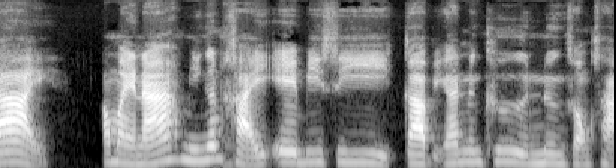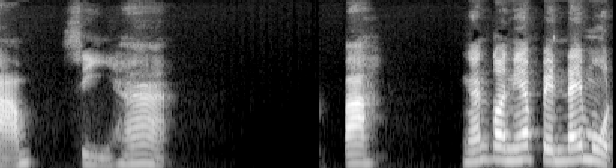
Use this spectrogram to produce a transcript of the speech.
ได้ เอาใหม่นะ มีเงื่อนไข A B C กับอีกอันหนึ่งคือ 1 2 3 4 5ปะงั้นตอนนี้เป็นได้หมด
